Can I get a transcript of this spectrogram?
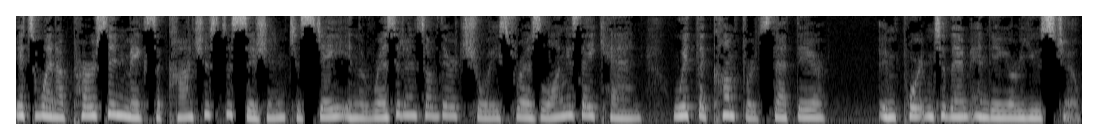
It's when a person makes a conscious decision to stay in the residence of their choice for as long as they can with the comforts that they're important to them and they are used to.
